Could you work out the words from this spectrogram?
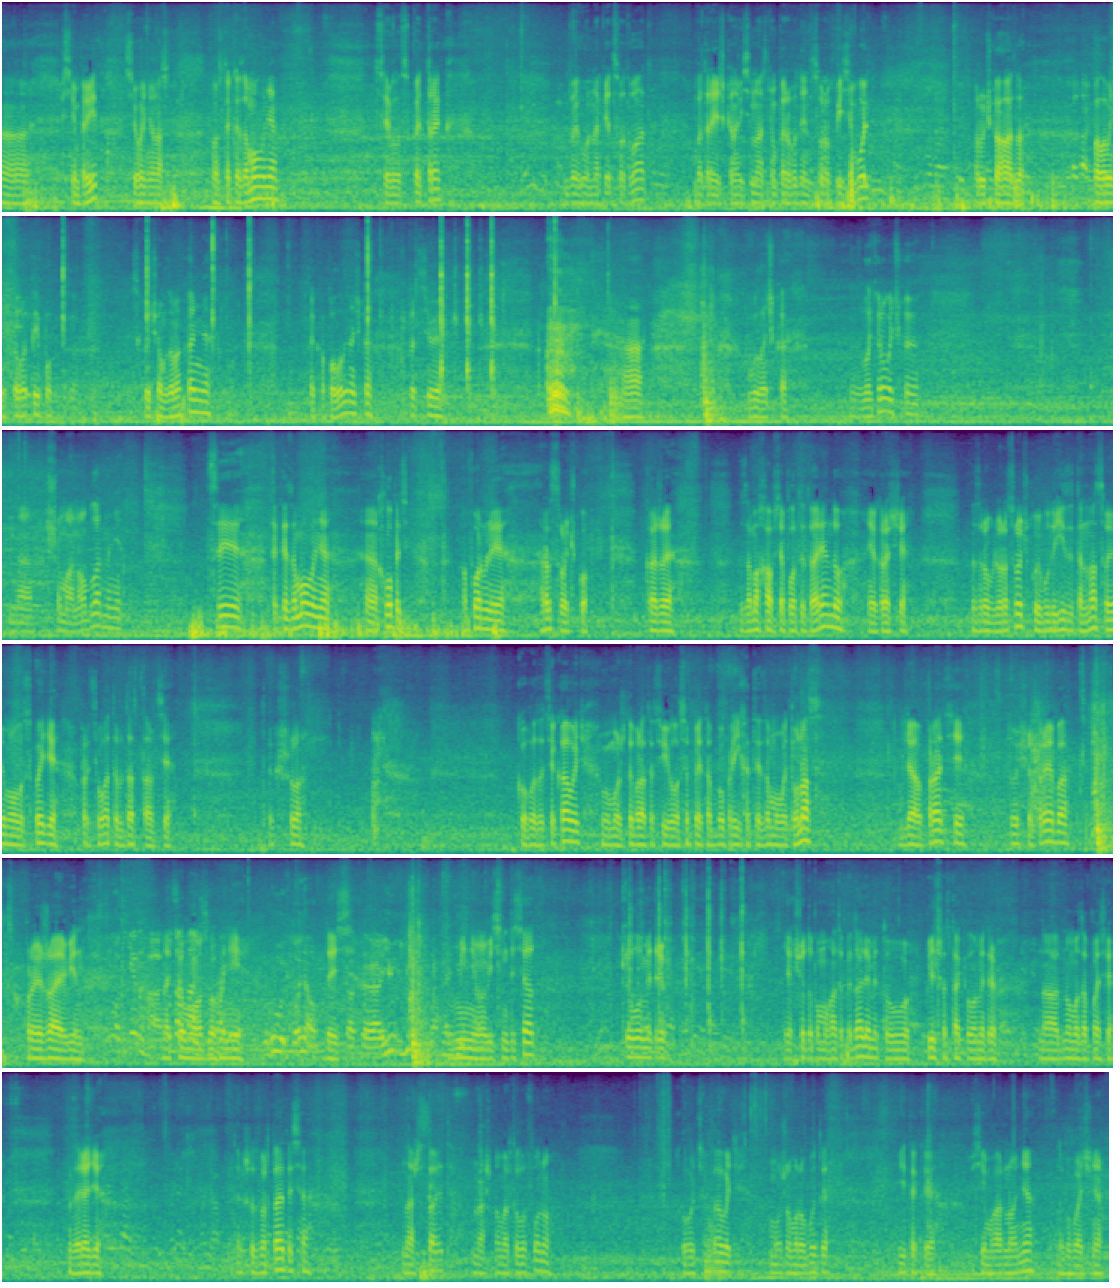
Е, Всім привіт! Сьогодні у нас ось таке замовлення. Це велосипед трек, двигун на 500 Вт, батареєчка на 18 Ах 48 вольт, ручка газу половинського типу з ключом замикання. Така половиночка працює. Вилочка з блокировочкою на Shimano обладнанні. Це таке замовлення. Е, Хлопець оформлює розсрочку. Каже, замахався платити оренду, я краще зроблю розсрочку і буду їздити на своєму велосипеді, працювати в доставці. Так що, кого зацікавить, ви можете брати свій велосипед або приїхати замовити у нас для праці, то що треба. Проїжджає він на цьому двигуні десь мінімум 80 кілометрів. Якщо допомагати педалями, то більше 100 кілометрів на одному запасі заряді. Так що звертайтеся, наш сайт, наш номер телефону. Кого цікавить, можемо робити і таке. Всім гарного дня, до побачення.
